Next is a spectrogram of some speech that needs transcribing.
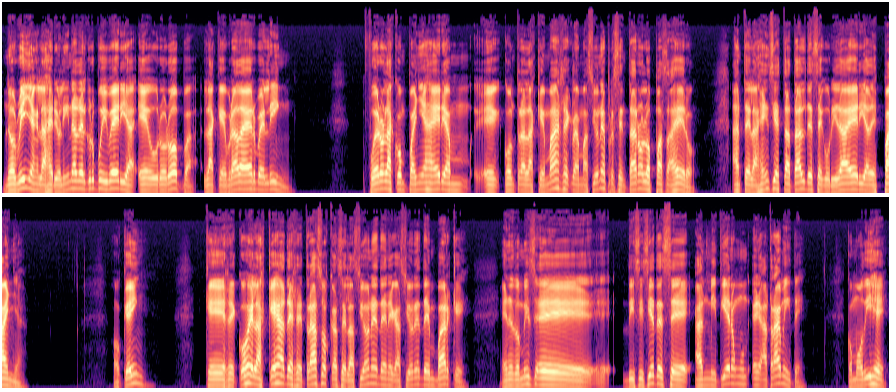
Norwegian, las aerolíneas del grupo Iberia, Europa, la quebrada Air Berlin, fueron las compañías aéreas mm, eh, contra las que más reclamaciones presentaron los pasajeros, ante la Agencia Estatal de Seguridad Aérea de España. ¿Ok? Que recoge las quejas de retrasos, cancelaciones, denegaciones de embarque. En el 2017 se admitieron eh, a trámite, como dije,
